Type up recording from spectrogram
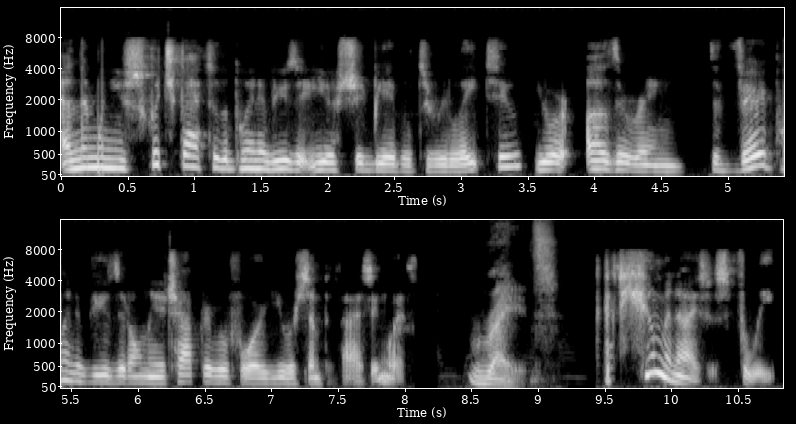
And then when you switch back to the point of view that you should be able to relate to, you are othering the very point of view that only a chapter before you were sympathizing with. Right. It humanizes Philippe.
